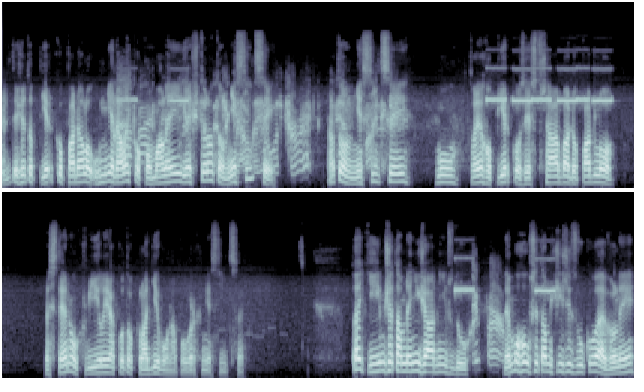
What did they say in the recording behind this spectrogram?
Vidíte, že to pírko padalo u mě daleko pomaleji, kdežto na tom měsíci, na tom měsíci mu to jeho pírko z jestřába dopadlo ve stejnou chvíli jako to kladivo na povrch měsíce. To je tím, že tam není žádný vzduch. Nemohou se tam šířit zvukové vlny.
